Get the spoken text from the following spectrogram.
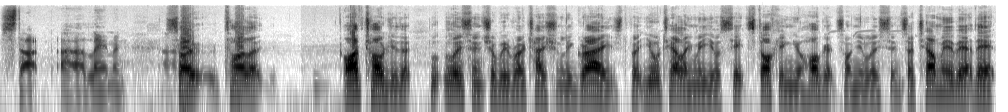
start uh, lambing. So Tyler, I've told you that lucerne should be rotationally grazed, but you're telling me you're set stocking your hoggets on your lucerne. So tell me about that.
